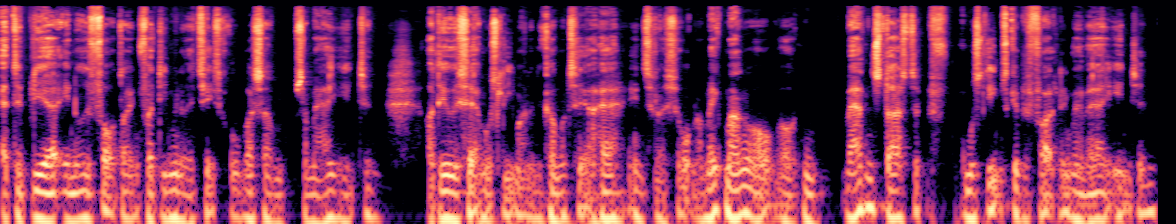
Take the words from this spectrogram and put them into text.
at det bliver en udfordring for de minoritetsgrupper, som, som er i Indien. Og det er jo især muslimerne, vi kommer til at have en situation om ikke mange år, hvor den verdens største muslimske befolkning vil være i Indien,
